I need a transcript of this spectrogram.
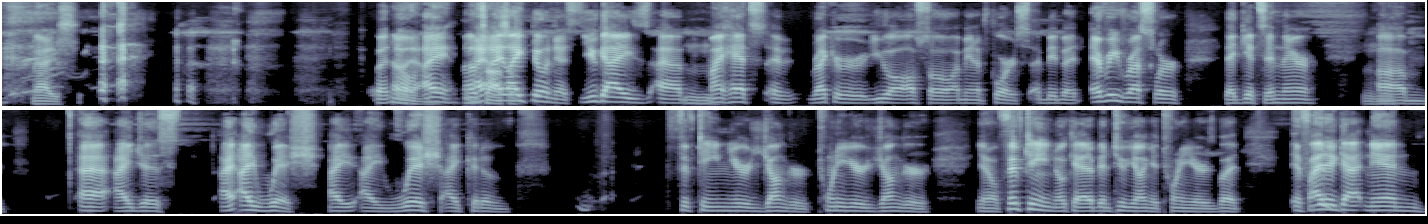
nice. But Oh, no, yeah. I, I That's I like doing this. You guys, uh, Mhm. my hats, uh, Wrecker. You also, I mean, of course, I mean, but every wrestler that gets in there, Mhm. um, I, I just, I, I wish, I, I wish I could have, fifteen years younger, twenty years younger, you know, fifteen. Okay, I'd have been too young at twenty years, but if I'd have gotten in,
